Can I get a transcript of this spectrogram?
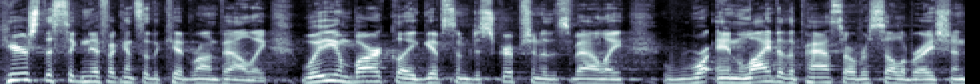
Here's the significance of the Kidron Valley. William Barclay gives some description of this valley in light of the Passover celebration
